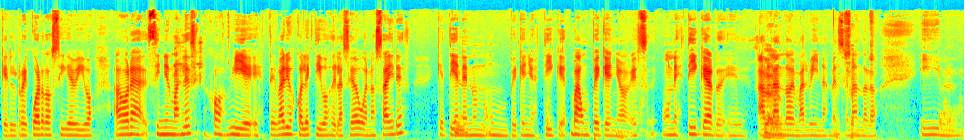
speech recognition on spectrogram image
que el recuerdo sigue vivo. Ahora, sin ir más lejos, vi este, varios colectivos de la ciudad de Buenos Aires que tienen un, un pequeño sticker, va, un pequeño, es un sticker eh, Claro. hablando de Malvinas, mencionándolo. Y mm,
